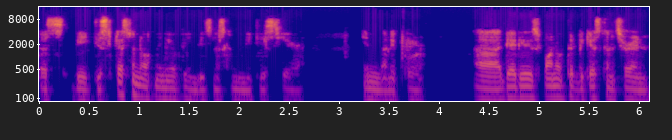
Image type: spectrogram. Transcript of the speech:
this, the displacement of many of the indigenous communities here in Manipur. Uh, that is one of the biggest concern.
